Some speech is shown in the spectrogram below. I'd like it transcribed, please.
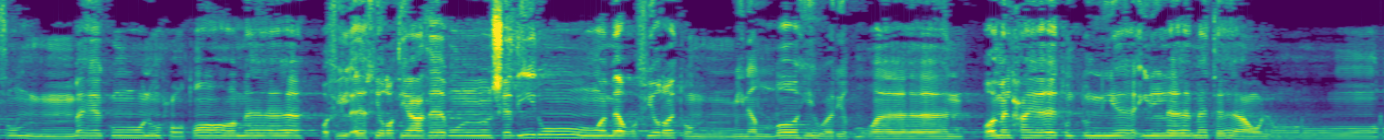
ثم يكون حطاما. وفي الآخرة عذاب شديد ومغفرة من الله ورضوان. وما الحياة الدنيا إلا متاع الغرور.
